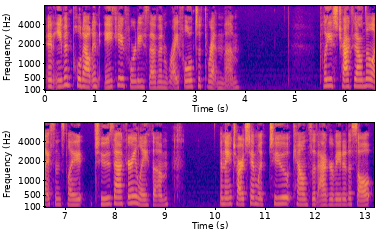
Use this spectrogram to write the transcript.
and even pulled out an AK 47 rifle to threaten them. Police tracked down the license plate to Zachary Latham and they charged him with two counts of aggravated assault.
